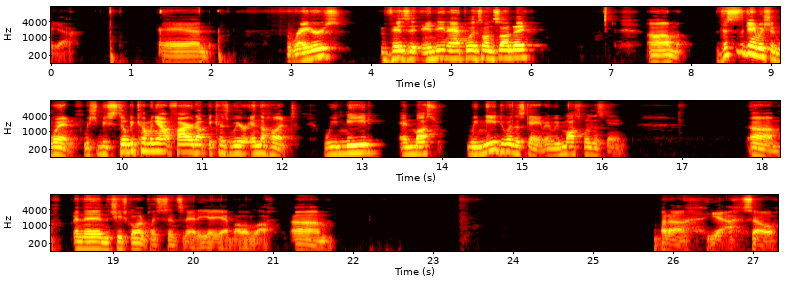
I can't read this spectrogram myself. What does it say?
but yeah, and the Raiders visit Indianapolis on Sunday. Um, this is a game we should win. We should be still be coming out fired up because we are in the hunt. We need and must we need to win this game, and we must win this game. Um, and then the Chiefs go on to play Cincinnati. Yeah, yeah, blah blah blah. Um, but uh, yeah. So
